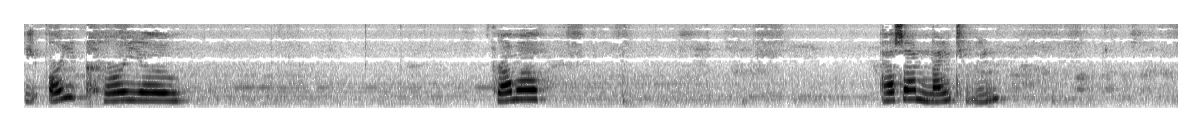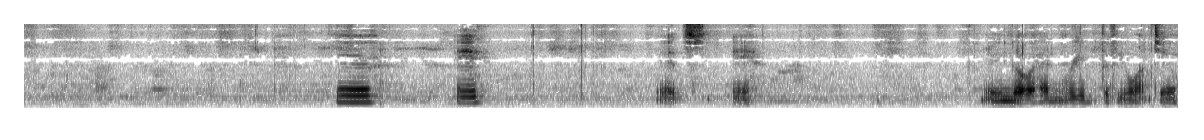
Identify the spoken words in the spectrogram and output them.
the Articurio promo. SM19. Eh, eh. It's eh. You can go ahead and read if you want to.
